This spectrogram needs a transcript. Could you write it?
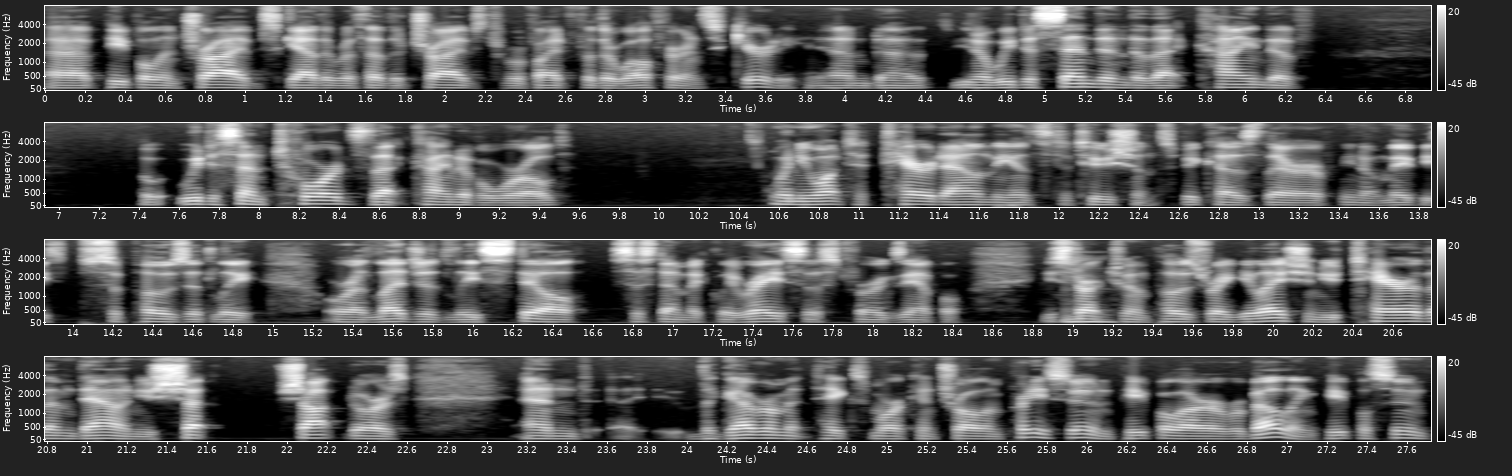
uh, people in tribes gather with other tribes to provide for their welfare and security. And uh, you know, we descend into that kind of we descend towards that kind of a world when you want to tear down the institutions because they're you know maybe supposedly or allegedly still systemically racist for example you start to impose regulation you tear them down you shut shop doors and uh, the government takes more control and pretty soon people are rebelling. People soon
